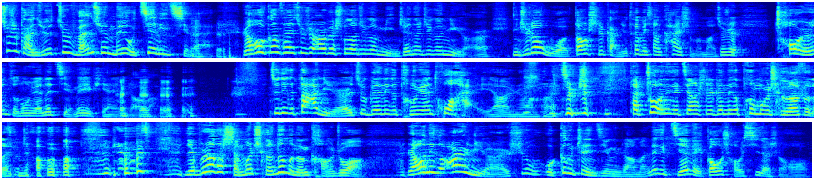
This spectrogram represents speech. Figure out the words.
就是感觉就是完全没有建立起来，然后刚才就是二位说到这个敏贞的这个女儿，你知道我当时感觉特别像看什么吗？就是《超人总动员》的姐妹篇，你知道吧？就那个大女儿就跟那个藤原拓海一样，你知道吗？就是她撞那个僵尸跟那个碰碰车似的，你知道吗？然后也不知道她什么车那么能扛撞。然后那个二女儿是我更震惊，你知道吗？那个结尾高潮戏的时候。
